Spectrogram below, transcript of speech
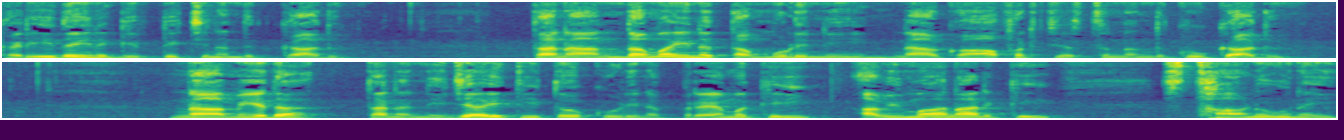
ఖరీదైన గిఫ్ట్ ఇచ్చినందుకు కాదు. తన అందమైన తమ్ముడిని నాకు ఆఫర్ చేస్తున్నందుకు కాదు. నా మీద తన నిజాయితీతో కూడిన ప్రేమకి అభిమానానికి స్థాణువునై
